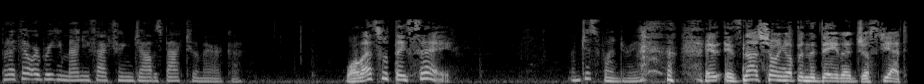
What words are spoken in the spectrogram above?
But I thought we're bringing manufacturing jobs back to America. Well, that's what they say. I'm just wondering. It- it's not showing up in the data just yet.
